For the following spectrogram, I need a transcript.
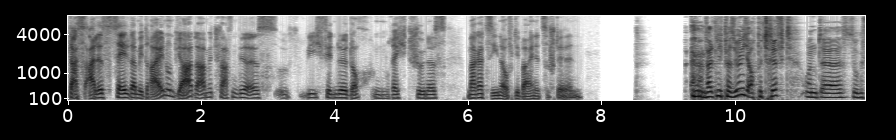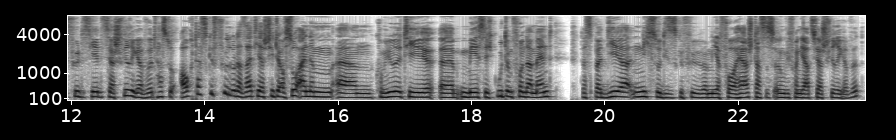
das alles zählt damit rein. Und ja, damit schaffen wir es, äh, wie ich finde, doch ein recht schönes Magazin auf die Beine zu stellen. weil es mich persönlich auch betrifft und äh, so gefühlt es jedes Jahr schwieriger wird, hast du auch das Gefühl oder seid ihr, steht ihr auf so einem ähm, Community-mäßig äh, gutem Fundament, dass bei dir nicht so dieses Gefühl wie bei mir vorherrscht, dass es irgendwie von Jahr zu Jahr schwieriger wird?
